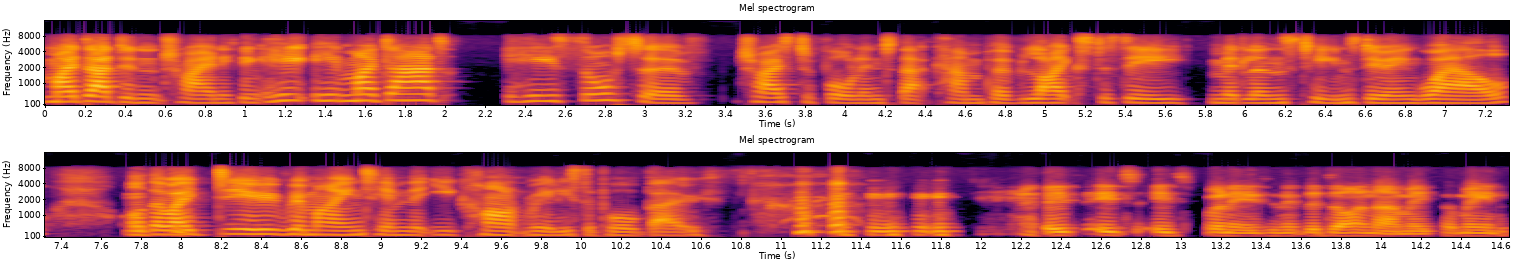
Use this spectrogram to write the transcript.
my dad didn't try anything. He he, my dad, he sort of tries to fall into that camp of likes to see Midlands teams doing well. Although I do remind him that you can't really support both. it, it's it's funny, isn't it? The dynamic. I mean,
